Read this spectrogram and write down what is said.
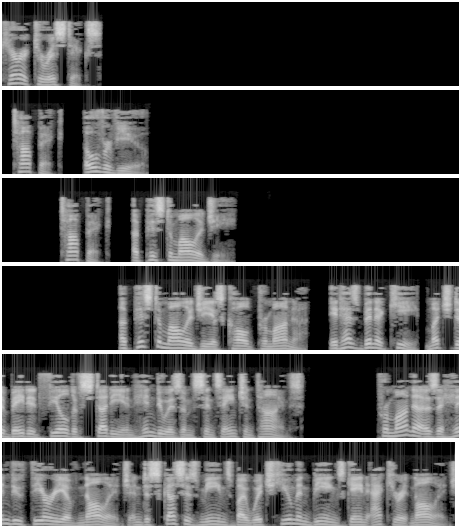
Characteristics Topic Overview Topic Epistemology Epistemology is called pramana. It has been a key, much debated field of study in Hinduism since ancient times. Pramana is a Hindu theory of knowledge and discusses means by which human beings gain accurate knowledge.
